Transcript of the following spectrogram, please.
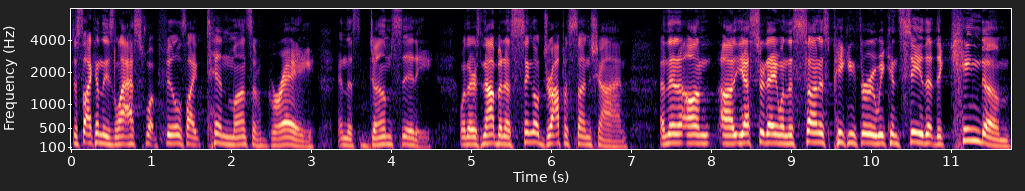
Just like in these last, what feels like 10 months of gray in this dumb city, where there's not been a single drop of sunshine. And then on uh, yesterday, when the sun is peeking through, we can see that the kingdom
